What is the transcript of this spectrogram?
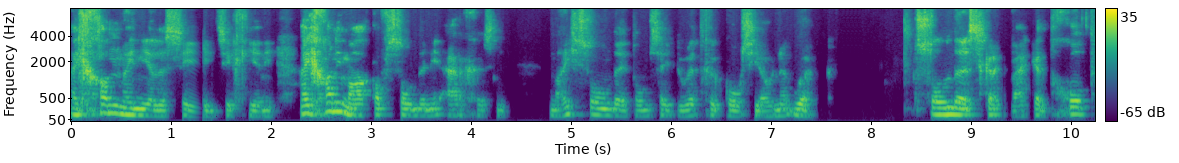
hy gaan my nie 'n lisensie gee nie. Hy gaan nie maak of sonde nie erg is nie. My sonde het hom sy dood gekos, joune ook. Sonde is skrikwekkend. God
